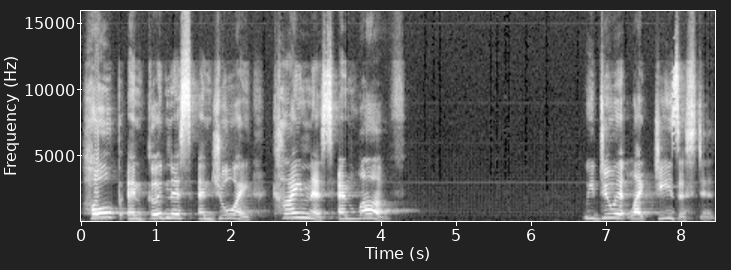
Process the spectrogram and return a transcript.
Hope and goodness and joy, kindness and love. We do it like Jesus did.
